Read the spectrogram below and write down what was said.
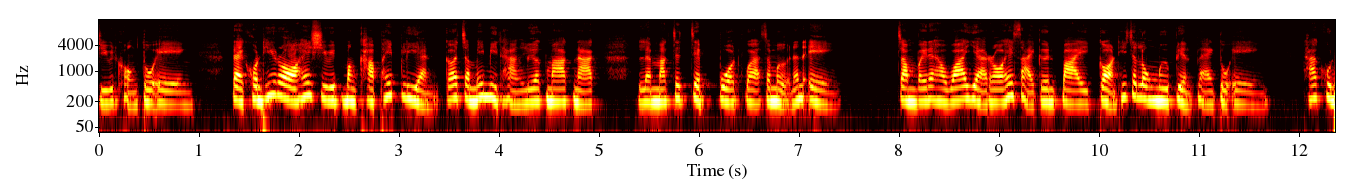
ชีวิตของตัวเอง แต่คนที่รอให้ชีวิตบังคับให้เปลี่ยนก็จะไม่มีทางเลือกมากนัก และมักจะเจ็บปวดกว่าเสมอนั่นเอง จำไว้นะคะว่าอย่ารอให้สายเกินไปก่อนที่จะลงมือเปลี่ยนแปลงตัวเอง ถ้าคุณ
